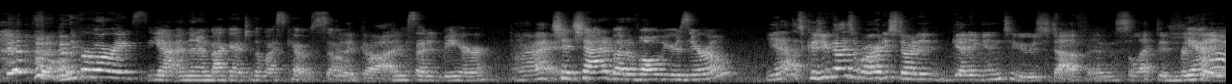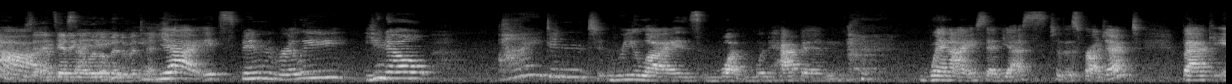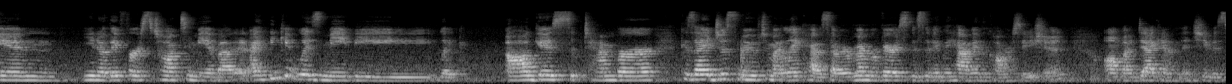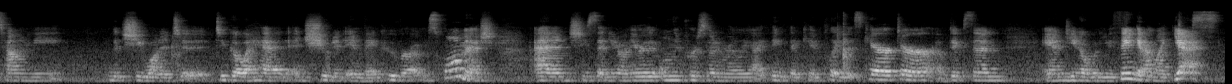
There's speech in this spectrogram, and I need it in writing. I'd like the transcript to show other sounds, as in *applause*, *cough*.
only for four weeks. Yeah, and then I'm back out to the West Coast. So Good God. I'm excited to be here. All right. Chit chat about Evolve Year Zero. Yes, because you guys have already started getting into stuff and selected for Yeah, things and getting a little bit of attention. Yeah, it's been really, you know, I didn't realize what would happen *laughs* when I said yes to this project. Back in, you know, they first talked to me about it. I think it was maybe like August, September, because I had just moved to my lake house. I remember very specifically having the conversation on my deck, and, and she was telling me that she wanted to, to go ahead and shoot it in Vancouver out in Squamish. And she said, you know, you're the only person really I think that can play this character of Dixon. And, you know, what do you think? And I'm like, yes,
